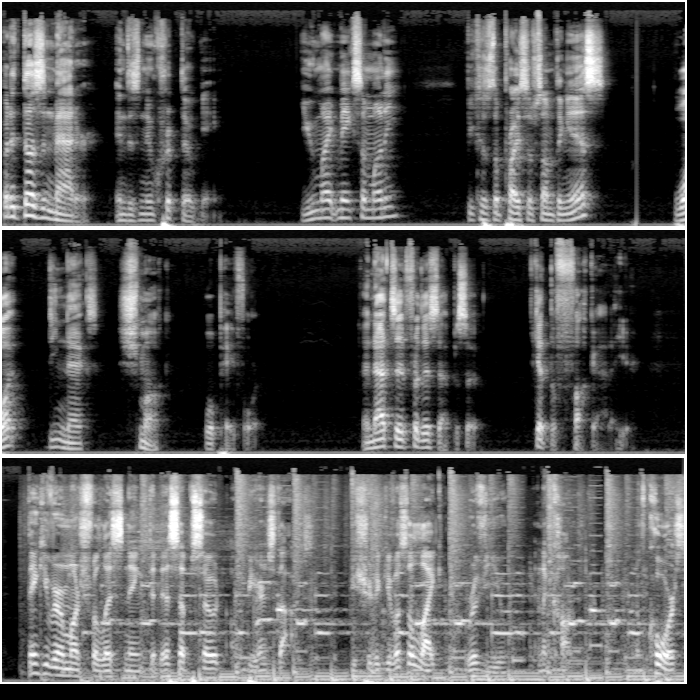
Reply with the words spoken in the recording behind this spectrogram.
But it doesn't matter in this new crypto game. You might make some money because the price of something is what the next schmuck will pay for it. And that's it for this episode. Get the fuck out of here. Thank you very much for listening to this episode of Beer and Stocks. Be sure to give us a like, review, and a comment. And of course,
